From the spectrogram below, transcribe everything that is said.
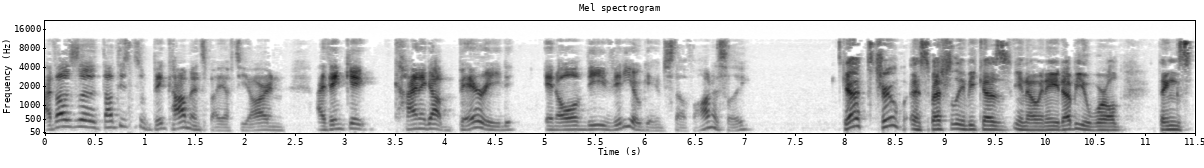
I thought, was a, thought these were big comments by FTR. And I think it kind of got buried in all of the video game stuff, honestly. Yeah, it's true. Especially because, you know, in AW world, things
